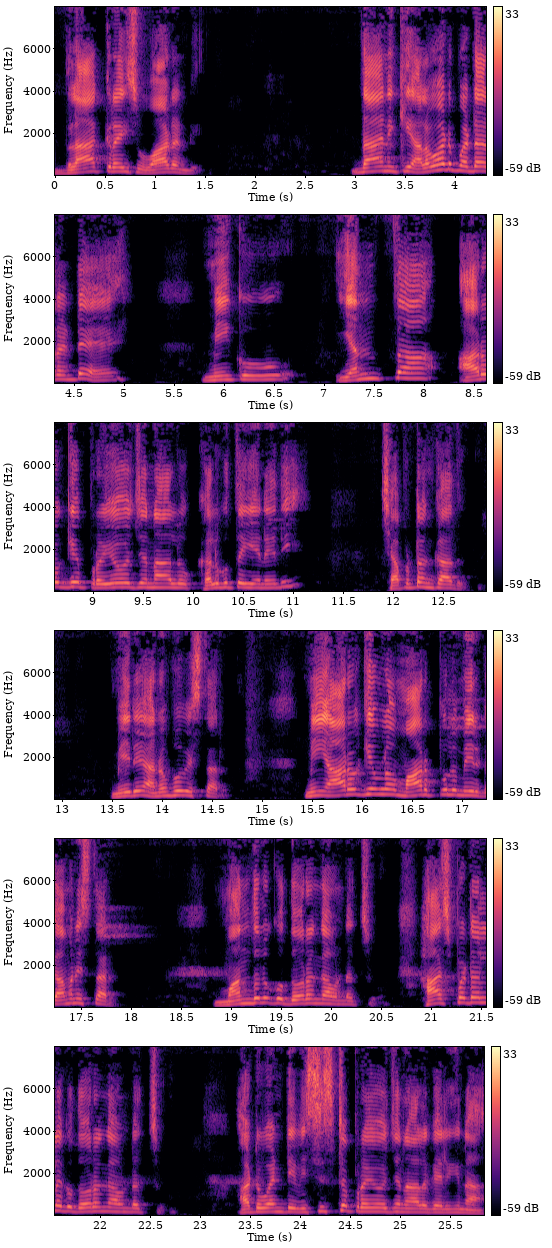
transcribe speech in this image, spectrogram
బ్లాక్ రైస్ వాడండి. దానికి అలవాటు పడ్డారంటే మీకు ఎంత ఆరోగ్య ప్రయోజనాలు కలుగుతాయి అనేది చెప్పటం కాదు. మీరే అనుభవిస్తారు. మీ ఆరోగ్యంలో మార్పులు మీరు గమనిస్తారు. మందులకు దూరంగా ఉండొచ్చు. హాస్పిటళ్ళకు దూరంగా ఉండొచ్చు. అటువంటి విశిష్ట ప్రయోజనాలు కలిగిన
